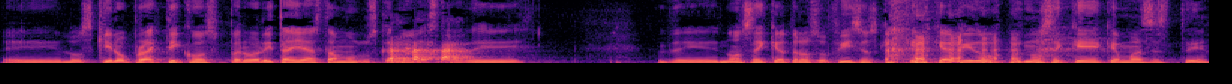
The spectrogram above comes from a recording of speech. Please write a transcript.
eh, los quiroprácticos, pero ahorita ya estamos buscando hasta de de no sé qué otros oficios que, ha habido, pues no sé qué, qué más este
